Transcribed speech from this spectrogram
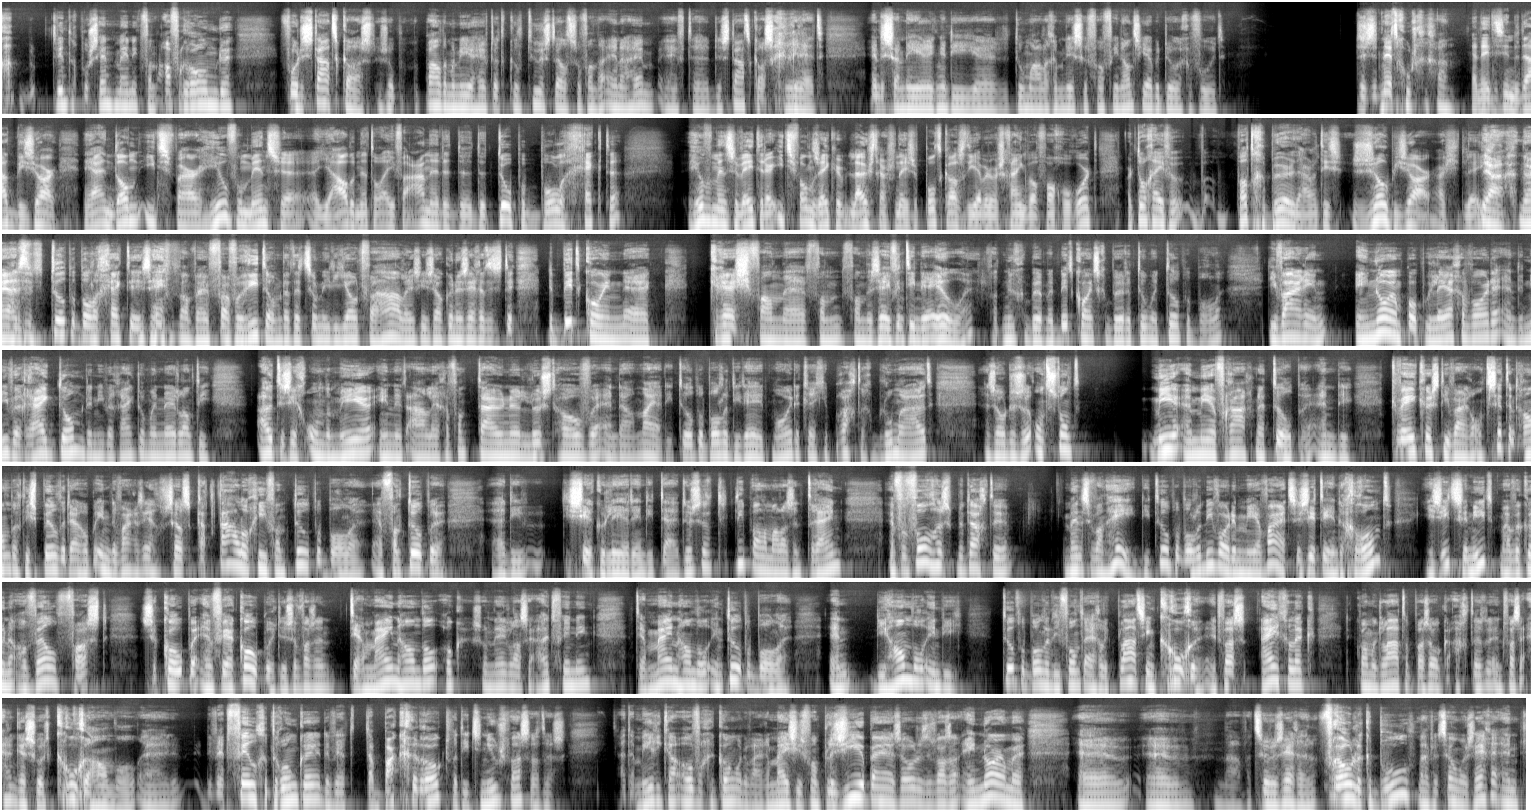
20% meen ik van afroomde voor de staatskas. Dus op een bepaalde manier heeft dat cultuurstelsel van de NAM heeft, uh, de staatskas gered. En de saneringen die uh, de toenmalige ministers van Financiën hebben doorgevoerd. Dus het is net goed gegaan. Ja, nee, het is inderdaad bizar. Nou ja, en dan iets waar heel veel mensen, je haalde net al even aan, de, de, de tulpenbolle gekte. Heel veel mensen weten daar iets van. Zeker luisteraars van deze podcast, die hebben er waarschijnlijk wel van gehoord. Maar toch even, wat gebeurde daar? Want het is zo bizar als je het leest. Ja, nou ja, de tulpenbolle gekte is een van mijn favorieten, omdat het zo'n idioot verhaal is. Je zou kunnen zeggen, het is de, bitcoin uh, crash van, uh, van, van de 17e eeuw. Hè? Wat nu gebeurt met bitcoins, gebeurde toen met tulpenbollen. Die waren enorm populair geworden. En de nieuwe rijkdom, de nieuwe rijkdom in Nederland, die uitte zich onder meer in het aanleggen van tuinen, lusthoven. En dan, nou ja, die tulpenbollen, die deed het mooi. Daar kreeg je prachtige bloemen uit. En zo, dus er ontstond meer en meer vraag naar tulpen. En die kwekers die waren ontzettend handig, die speelden daarop in. Er waren zelfs catalogie van tulpenbollen, eh, van tulpen, eh, die, die circuleerden in die tijd. Dus het liep allemaal als een trein. En vervolgens bedachten mensen van, hé, hey, die tulpenbollen die worden meer waard. Ze zitten in de grond, je ziet ze niet, maar we kunnen al wel vast ze kopen en verkopen. Dus er was een termijnhandel, ook zo'n Nederlandse uitvinding, termijnhandel in tulpenbollen. En die handel in die tulpenbollen die vond eigenlijk plaats in kroegen. Het was eigenlijk, daar kwam ik later pas ook achter, het was eigenlijk een soort kroegenhandel. Uh, er werd veel gedronken, er werd tabak gerookt, wat iets nieuws was. Dat was uit Amerika overgekomen. Er waren meisjes van plezier bij en zo. Dus het was een enorme, uh, uh, nou wat zullen we zeggen, vrolijke boel, laten we het zo maar zeggen. En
